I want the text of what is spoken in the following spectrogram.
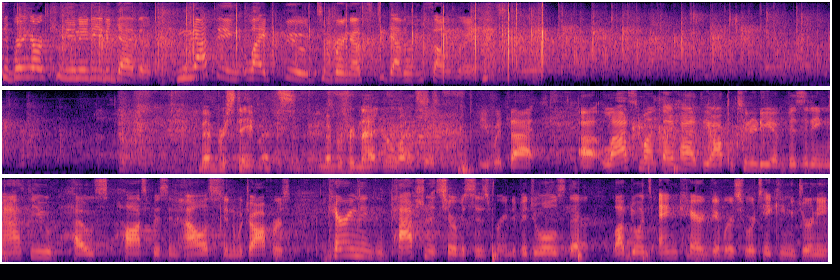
to bring our community together. Nothing like food to bring us together and celebrate. Member statements. Member for Niagara West. compete with that. Uh, last month, I had the opportunity of visiting Matthews House Hospice in Alliston, which offers caring and compassionate services for individuals, their loved ones, and caregivers who are taking a journey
